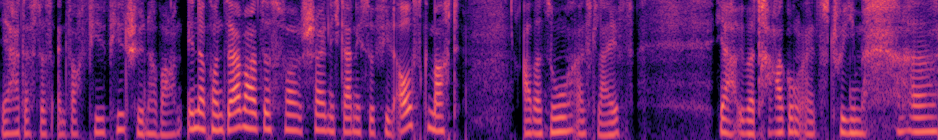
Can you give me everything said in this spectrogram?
ja, dass das einfach viel, viel schöner war. In der Konserve hat das wahrscheinlich gar nicht so viel ausgemacht, aber so als Live, ja, Übertragung, als Stream, äh,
